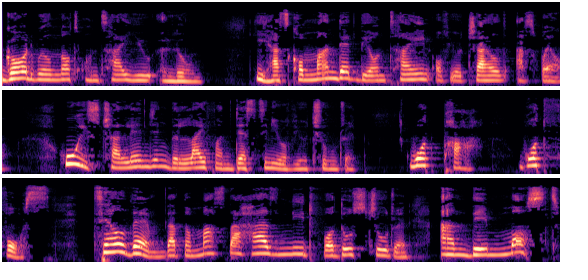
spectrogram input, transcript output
God will not untie you alone. He has commanded the untying of your child as well. Who is challenging the life and destiny of your children? What power? What force? Tell them that the Master has need for those children and they must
